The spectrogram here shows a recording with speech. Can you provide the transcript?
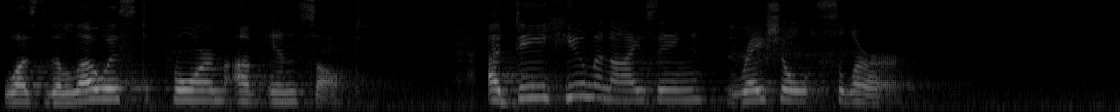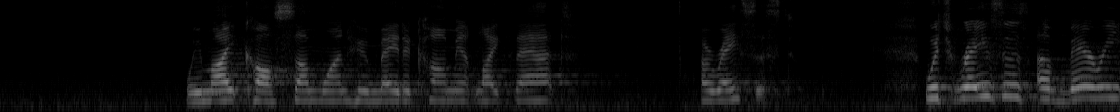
was the lowest form of insult, a dehumanizing racial slur. We might call someone who made a comment like that a racist, which raises a very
